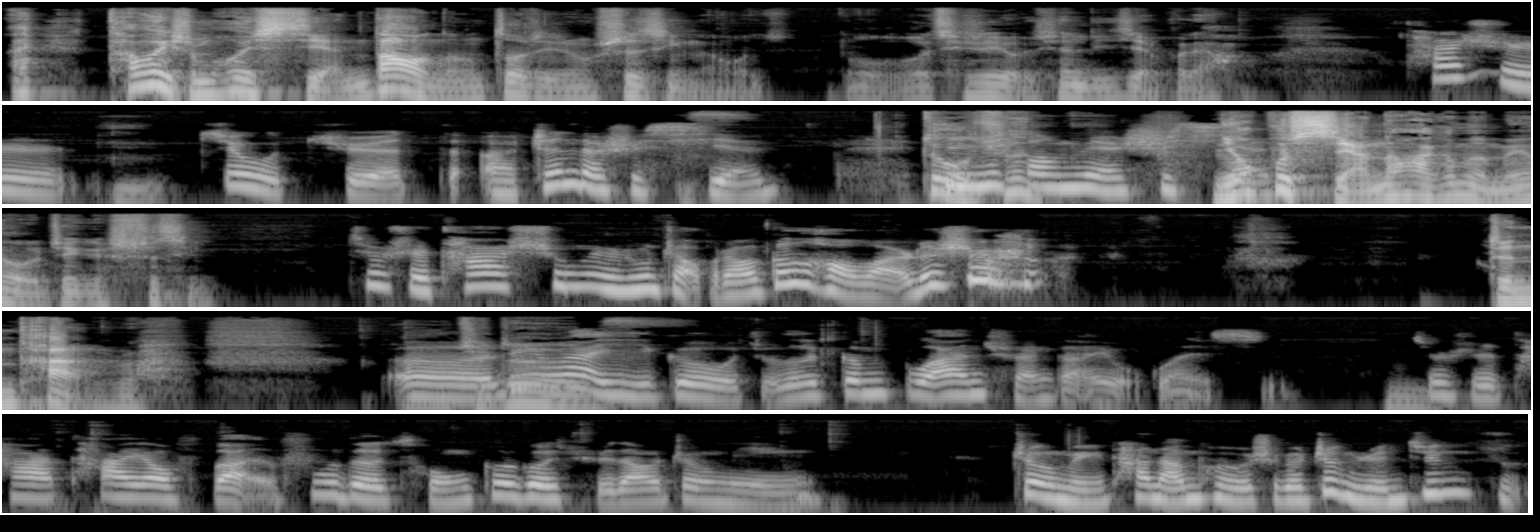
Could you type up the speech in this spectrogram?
哎，她为什么会闲到能做这种事情呢？我我我其实有些理解不了。她是就觉得呃，真的是闲。第一方面是你要不闲的话，根本没有这个事情。就是她生命中找不着更好玩的事儿了。侦探是吧？呃，另外一个我觉得跟不安全感有关系。就是她，她要反复的从各个渠道证明，证明她男朋友是个正人君子，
